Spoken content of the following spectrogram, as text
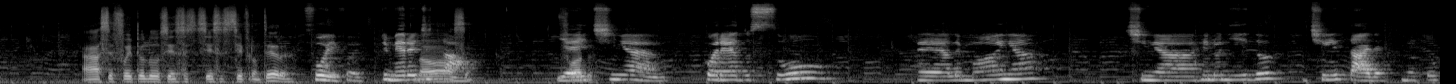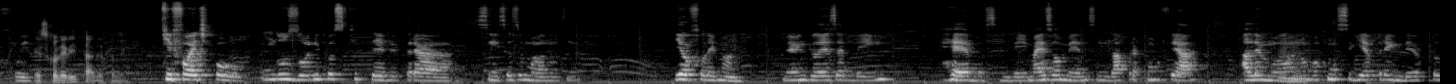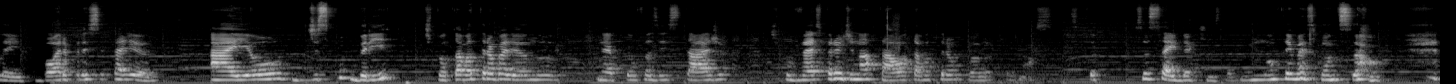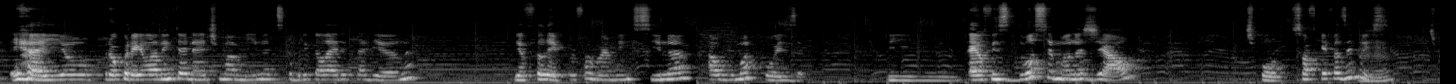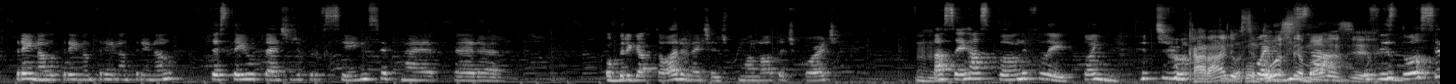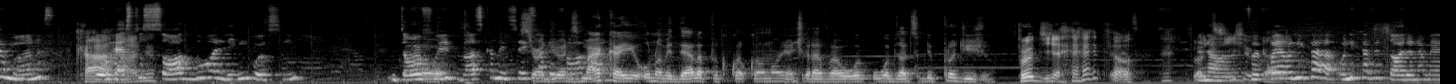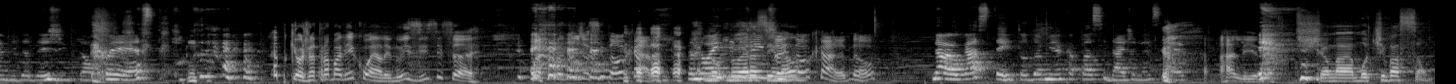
Ah, você foi pelo Ciências, Ciências Sem Fronteira? Foi, foi. Primeiro edital. Nossa. E foda. aí tinha Coreia do Sul, é, Alemanha, tinha Reino Unido e tinha Itália, no que eu fui. Eu escolheria Itália também. Que foi, tipo, um dos únicos que teve pra ciências humanas, né? E eu falei, mano, meu inglês é bem reba, assim, bem mais ou menos, não dá pra confiar. Alemão eu Uhum. não vou conseguir aprender. Eu falei, bora pra esse italiano. Aí eu descobri, tipo, eu tava trabalhando, né, porque eu fazia estágio, tipo, véspera de Natal, eu tava trampando. Eu falei, nossa, preciso sair daqui, sabe? Não tem mais condição. E aí eu procurei lá na internet uma mina, descobri que ela era italiana. E eu falei, por favor, me ensina alguma coisa. E aí eu fiz duas semanas de aula. Tipo, só fiquei fazendo isso. Uhum. Tipo, treinando, treinando, treinando, treinando. Testei o teste de proficiência, que na época era obrigatório, né? Tinha tipo uma nota de corte. Uhum. Passei raspando e falei, tô indo. tipo, Caralho, com duas bizarro. semanas Eu de. fiz duas semanas e Caralho. o resto só Duolingo, assim. Então eu fui basicamente sem Senhor saber Jones, falar marca nada. aí o nome dela quando a gente gravar o, o episódio sobre prodígio. Prodígio. então. Beleza. Não, foi, foi a única, única vitória na minha vida desde então. Foi essa. É porque eu já trabalhei com ela e não existe essa. Não prodígio assim, não, cara. Eu não, Não- não era assim, Isso aí não? não, cara, não. Não, eu gastei toda a minha capacidade nessa época. Ali, né? Chama motivação.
